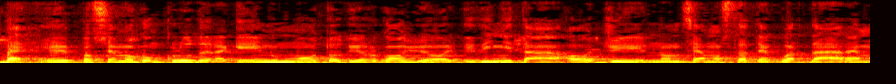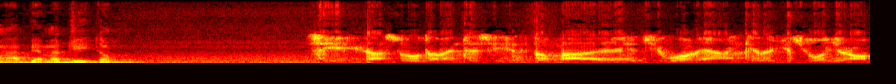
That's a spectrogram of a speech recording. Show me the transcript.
Beh, eh, possiamo concludere che in un moto di orgoglio e di dignità oggi non siamo stati a guardare ma abbiamo agito. Sì, assolutamente sì, insomma, eh, ci vuole anche perché ci vogliono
